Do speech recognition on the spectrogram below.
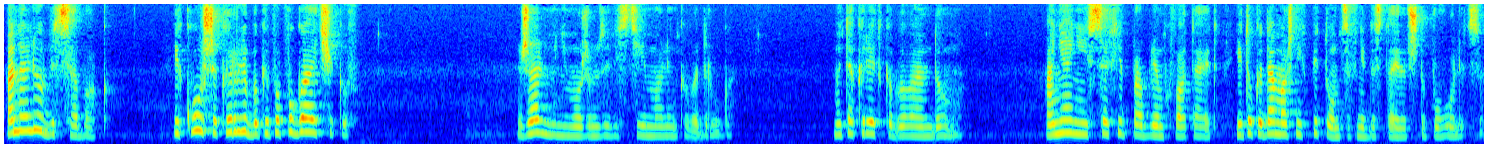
Она любит собак. И кошек, и рыбок, и попугайчиков. Жаль, мы не можем завести и маленького друга. Мы так редко бываем дома. — а няне из Софи проблем хватает, и только домашних питомцев не достает, чтобы уволиться.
